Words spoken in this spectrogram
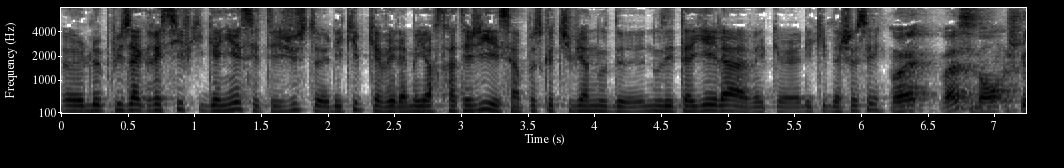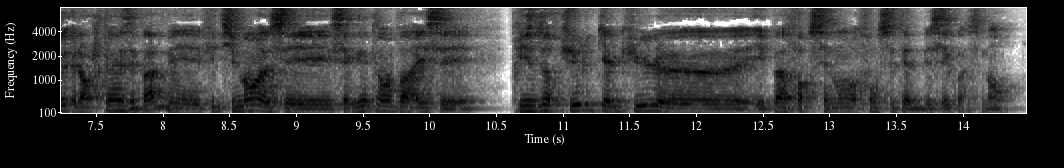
le plus agressif qui gagnait. C'était juste l'équipe qui avait la meilleure stratégie. Et c'est un peu ce que tu viens de nous, de, nous détailler là avec l'équipe d'HEC. Ouais, ouais c'est marrant. Je, alors je connaissais pas, mais effectivement c'est c'est exactement pareil. C'est prise de recul, calcul euh, et pas forcément foncer tête baissée quoi. C'est marrant.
